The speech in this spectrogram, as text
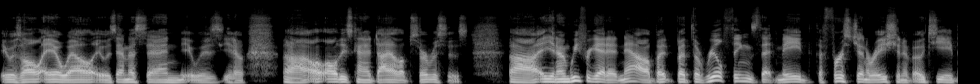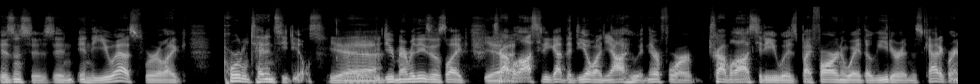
it was all AOL, it was MSN, it was you know uh, all, all, these kind of dial-up services. Uh, you know, and we forget it now, but but the real things that made the first generation of OTA businesses in in the U.S. were like portal tenancy deals. Yeah. Right? Do you remember these? It was like yeah. Travelocity got the deal on Yahoo, and therefore Travelocity was by far and away the leader in this category.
